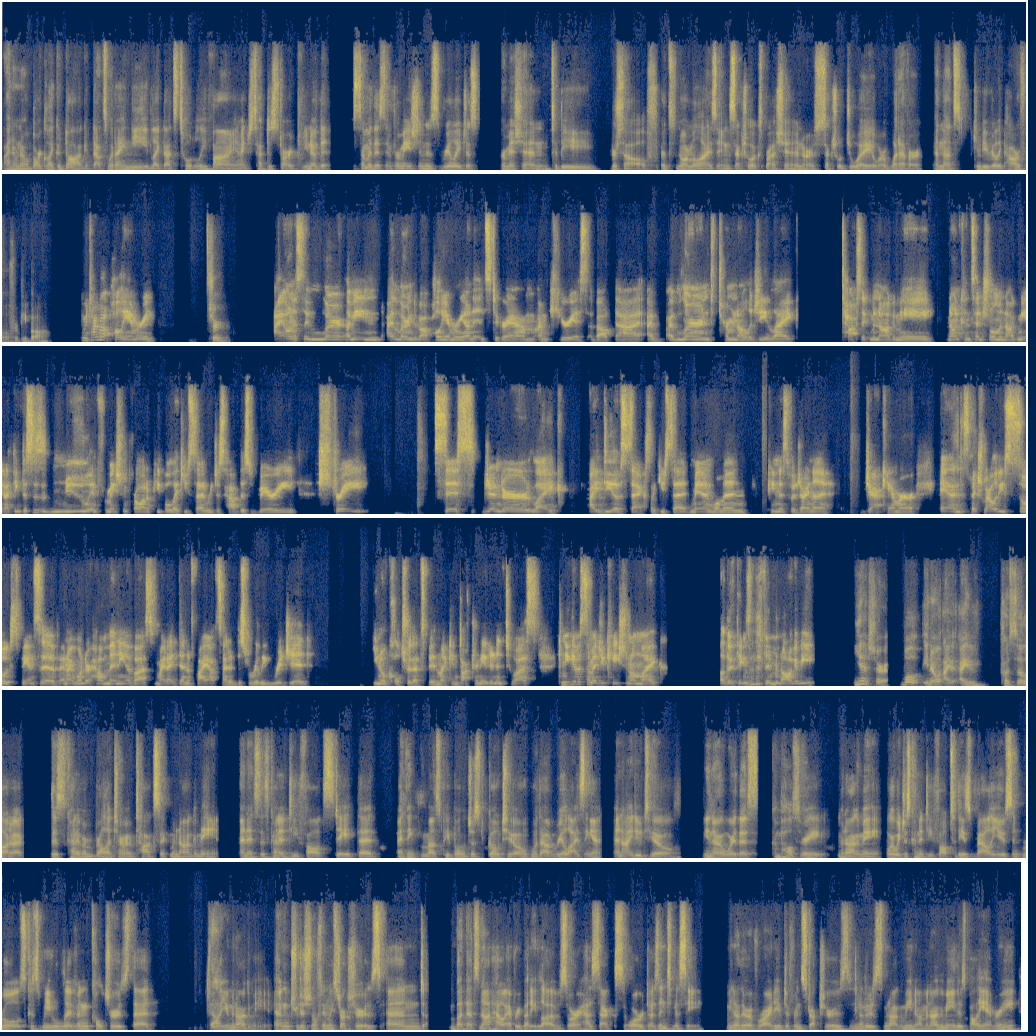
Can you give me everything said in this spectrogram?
I don't know, bark like a dog. If that's what I need, like that's totally fine. I just have to start, you know, that some of this information is really just permission to be yourself. It's normalizing sexual expression or sexual joy or whatever. And that's can be really powerful for people. Can we talk about polyamory? Sure. I honestly learned, I mean, I learned about polyamory on Instagram. I'm curious about that. I've, I've learned terminology like toxic monogamy, non consensual monogamy. And I think this is new information for a lot of people. Like you said, we just have this very straight cisgender like idea of sex, like you said, man, woman, penis, vagina, jackhammer. And sexuality is so expansive. And I wonder how many of us might identify outside of this really rigid, you know, culture that's been like indoctrinated into us. Can you give us some education on like other things other than monogamy? Yeah, sure. Well, you know, I, I posted a lot about this kind of umbrella term of toxic monogamy. And it's this kind of default state that I think most people just go to without realizing it. And I do too, you know, where this compulsory monogamy, where we just kind of default to these values and rules because we live in cultures that value monogamy and traditional family structures. And, but that's not how everybody loves or has sex or does intimacy. You know, there are a variety of different structures. You know, there's monogamy, non monogamy, there's polyamory,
